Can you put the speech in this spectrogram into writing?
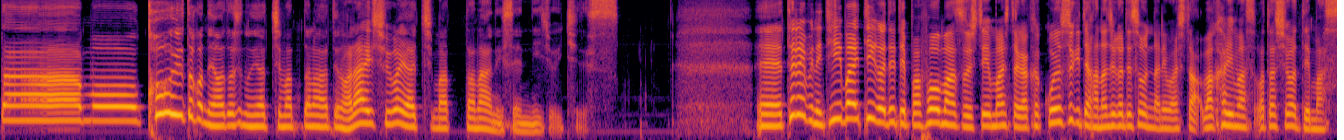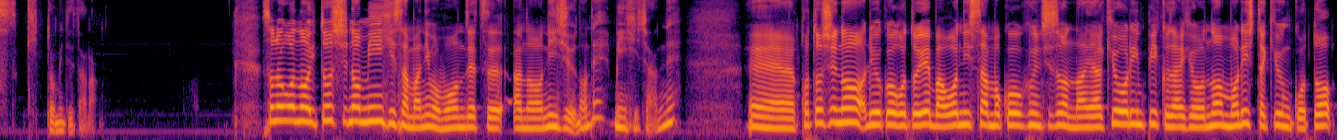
た。もうこういうとこね私のやっちまったなっていうのは来週はやっちまったな2021です。えー、テレビに TYT が出てパフォーマンスしていましたがかっこよすぎて鼻血が出そうになりました。わかります。私は出ます。きっと見てたら。その後の愛しのミンヒ様にも悶絶。あの20のねミンヒちゃんね。えー、今年の流行語といえば大西さんも興奮しそうな野球オリンピック代表の森下キュン子と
